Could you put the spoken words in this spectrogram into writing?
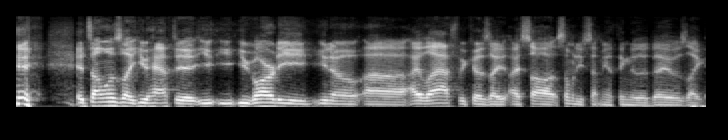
it's almost like you have to you, you've already you know uh, i laugh because I, I saw somebody sent me a thing the other day it was like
